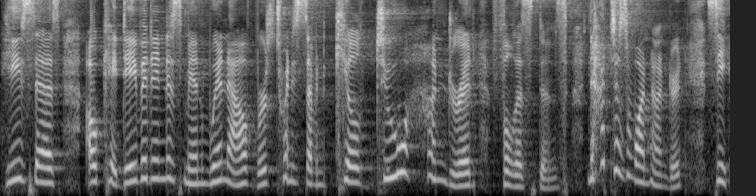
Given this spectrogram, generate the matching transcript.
he says, okay, David and his men went out, verse 27, killed 200 Philistines, not just 100. See,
